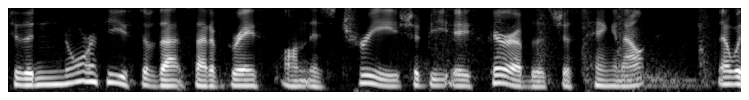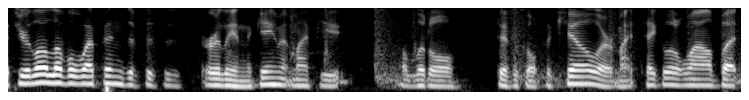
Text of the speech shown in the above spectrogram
To the northeast of that site of Grace on this tree should be a scarab that's just hanging out. Now with your low level weapons, if this is early in the game, it might be a little difficult to kill or it might take a little while, but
